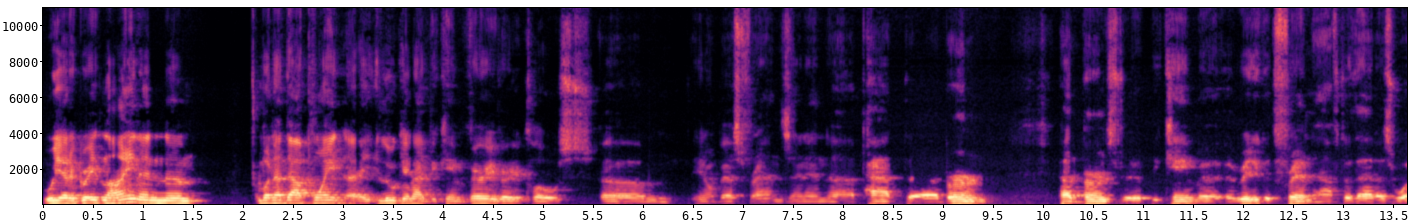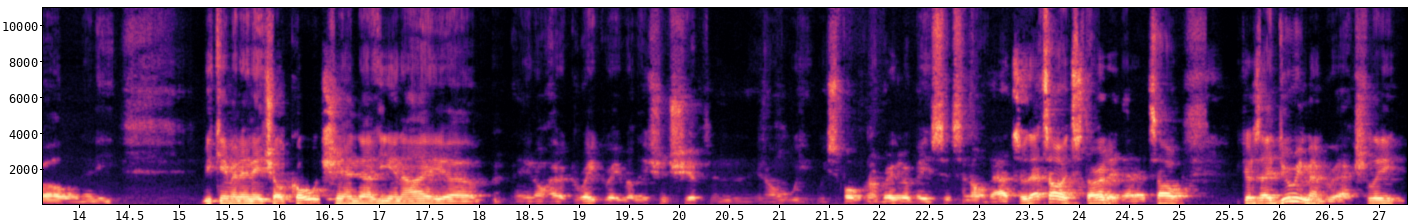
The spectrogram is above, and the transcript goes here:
we had a great line, and um, but at that point, uh, Luc and I became very, very close. Um, you know, best friends, and then uh, Pat uh, Byrne, Pat Burns uh, became a, a, really good friend after that as well, and then he became an NHL coach, and uh, he and I, uh, you know, had a great, great relationship, and you know, we we spoke on a regular basis and all that. So that's how it started. That's how, because I do remember actually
